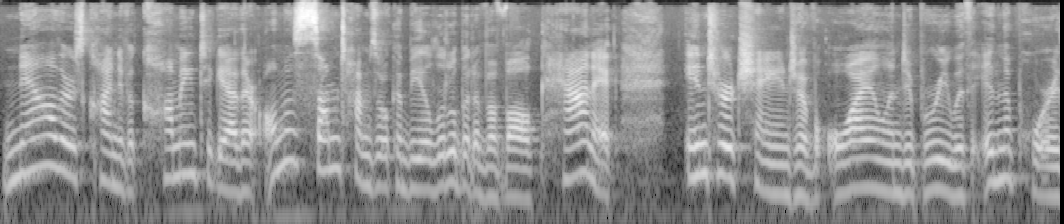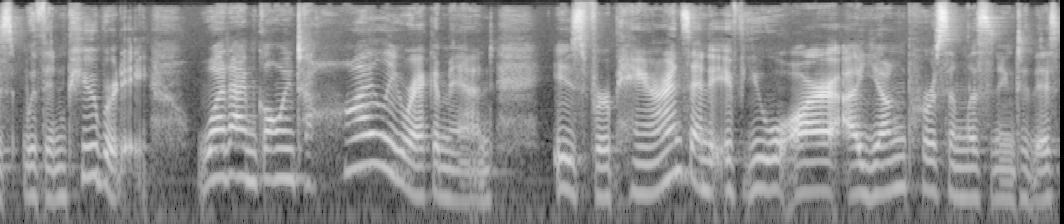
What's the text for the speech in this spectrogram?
Now there's kind of a coming together, almost sometimes what can be a little bit of a volcanic interchange of oil and debris within the pores within puberty. What I'm going to highly recommend is for parents, and if you are a young person listening to this,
